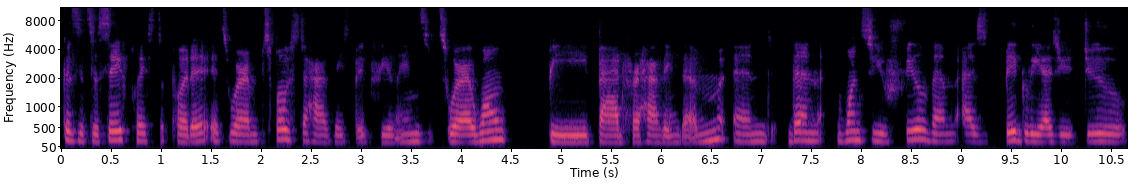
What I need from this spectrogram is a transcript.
because it's a safe place to put it. It's where I'm supposed to have these big feelings. It's where I won't be bad for having them. And then once you feel them as bigly as you do,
